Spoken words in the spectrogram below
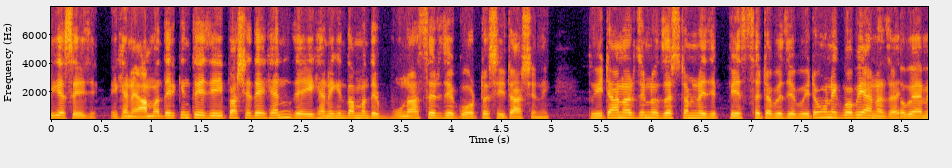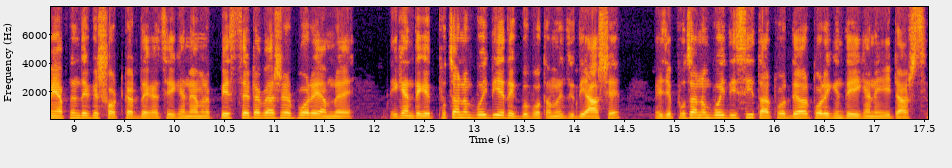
ঠিক আছে? এই যে, এখানে আমাদের কিন্তু এই যে এই পাশে দেখেন যে এখানে কিন্তু আমাদের বোনাসের যে গড়টা সেটা আসেনি। তো, এটা আনার জন্য জাস্ট আমরা এই যে পেজ সেট আপে যাব, এটা অনেকভাবেই আনা যায়। তবে আমি আপনাদেরকে শর্টকাট দেখাচ্ছি। এখানে আমরা পেজ সেট আপে আসার পরে আমরা এখান থেকে পঁচানব্বই দিয়ে দেখব প্রথমে, যদি আসে। এই যে পঁচানব্বই দিছি, তারপর দেওয়ার পরে কিন্তু এখানে এটা আসছে।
